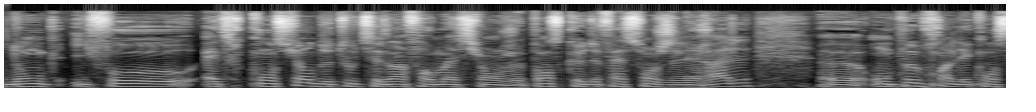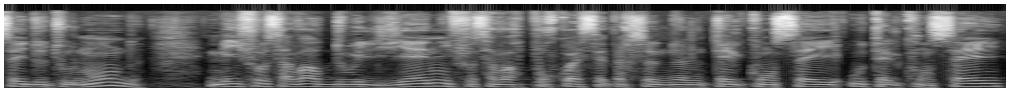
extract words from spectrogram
Donc il faut être conscient de toutes ces informations. Je pense que de façon générale, euh, on peut prendre les conseils de tout le monde, mais il faut savoir d'où ils viennent, il faut savoir pourquoi ces personnes donnent tel conseil ou tel conseil,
